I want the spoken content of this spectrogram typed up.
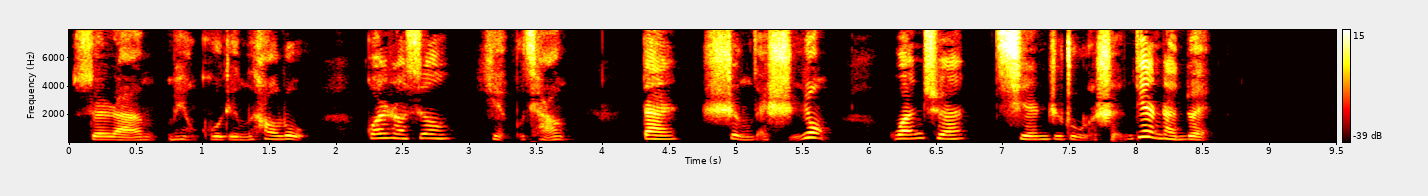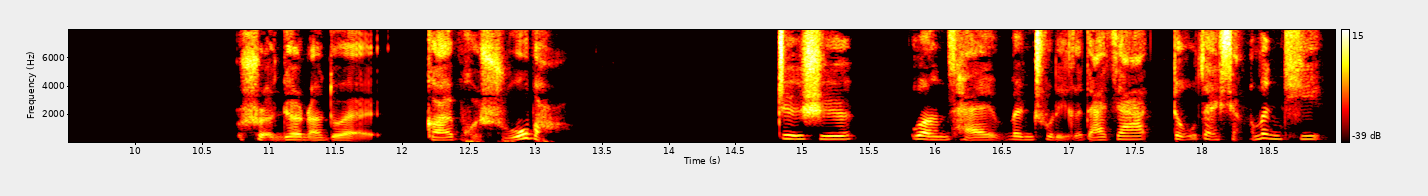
虽然没有固定的套路，观赏性也不强，但胜在实用，完全牵制住了神殿战队。神殿战队。该不会输吧？这时，旺财问出了一个大家都在想的问题，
